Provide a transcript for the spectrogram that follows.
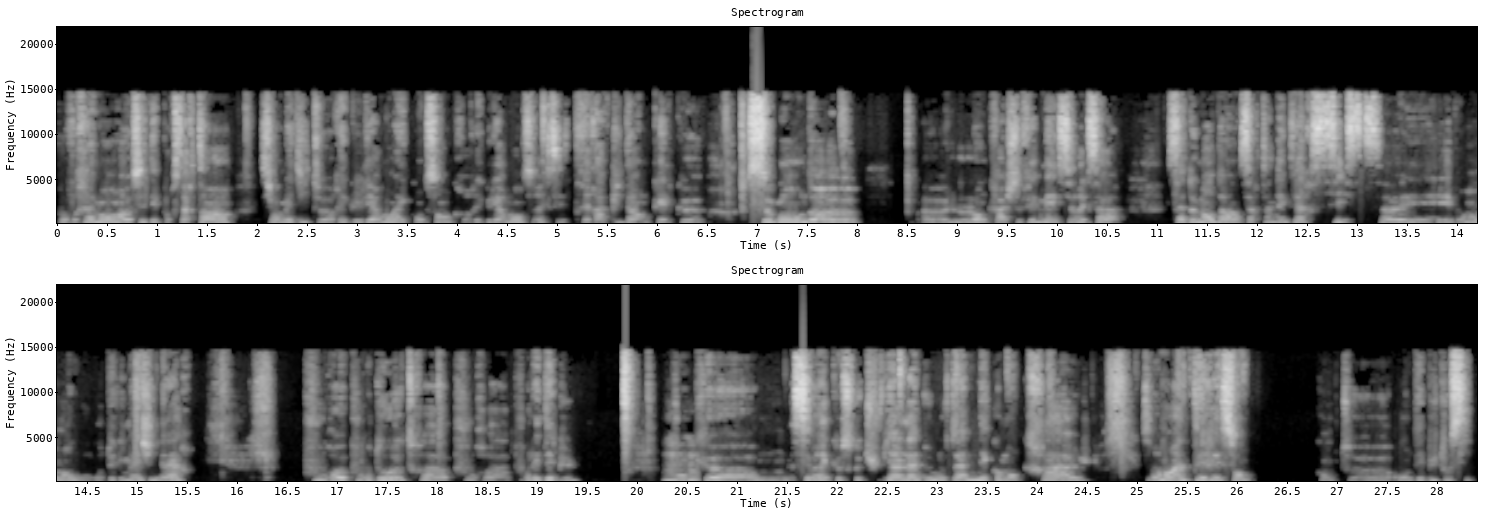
Pour vraiment euh, s'aider pour certains, si on médite régulièrement et qu'on s'ancre régulièrement, c'est vrai que c'est très rapide, hein, en quelques secondes, euh, l'ancrage se fait, mais c'est vrai que ça, ça demande un certain exercice et, vraiment ou de l'imaginaire pour, pour d'autres, pour, pour les débuts. Mhm. Donc, euh, c'est vrai que ce que tu viens là de nous amener comme ancrage, c'est vraiment intéressant quand euh, on débute aussi.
